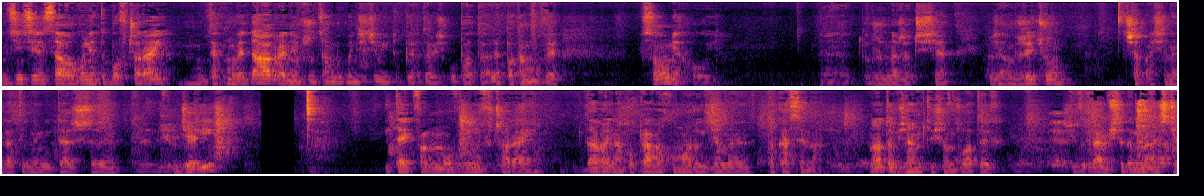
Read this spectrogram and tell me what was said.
Więc nic się nie stało. Ogólnie to było wczoraj. I tak mówię, dobra, nie wrzucam, bo będziecie mi tu pierdolić głupoty. Ale potem mówię, w sumie chuj. E, Różne rzeczy się dzieją w życiu. Trzeba się negatywnymi też e, dzielić. I tak jak pan mówi wczoraj, dawaj na poprawę humoru, idziemy do kasyna. No to wziąłem 1000 zł i wygrałem 17.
